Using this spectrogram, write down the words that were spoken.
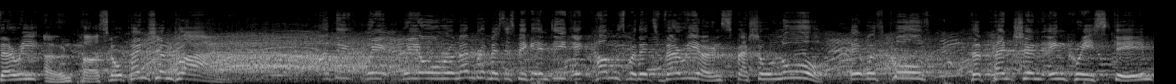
very own personal pension plan. I think we, we all remember it, Mr. Speaker. Indeed, it comes with its very own special law. It was called the Pension Increase Scheme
